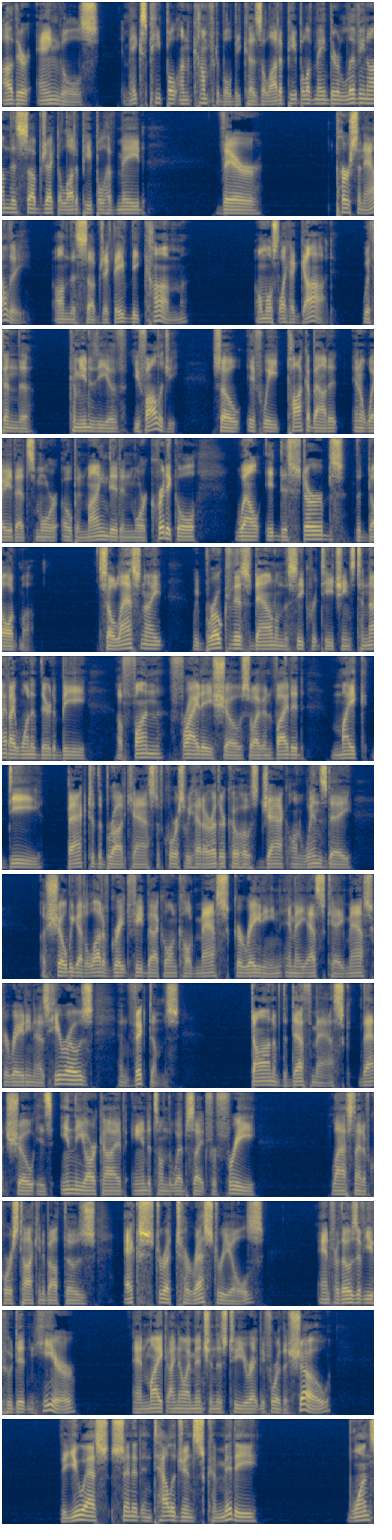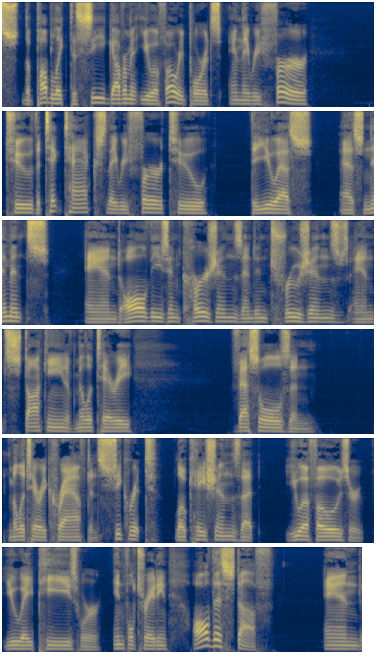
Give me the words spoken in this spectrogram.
other angles, it makes people uncomfortable because a lot of people have made their living on this subject. A lot of people have made their personality on this subject. They've become almost like a god within the community of ufology. So if we talk about it in a way that's more open minded and more critical, well, it disturbs the dogma. So last night, we broke this down on the secret teachings. Tonight, I wanted there to be a fun Friday show, so I've invited Mike D back to the broadcast. Of course, we had our other co host, Jack, on Wednesday, a show we got a lot of great feedback on called Masquerading, M A S K, Masquerading as Heroes and Victims. Dawn of the Death Mask. That show is in the archive and it's on the website for free. Last night, of course, talking about those extraterrestrials. And for those of you who didn't hear, and Mike, I know I mentioned this to you right before the show, the U.S. Senate Intelligence Committee wants the public to see government UFO reports, and they refer to the Tic Tacs, they refer to the U.S. as Nimitz, and all these incursions and intrusions and stalking of military vessels and military craft and secret locations that UFOs or UAPs were infiltrating, all this stuff. And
